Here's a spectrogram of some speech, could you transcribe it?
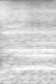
Yeah.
